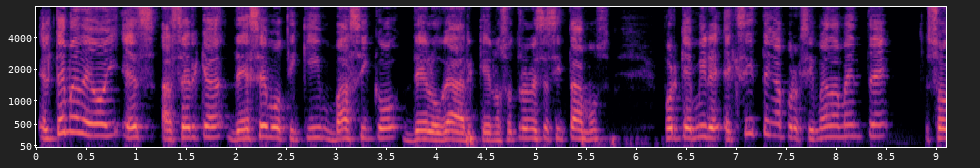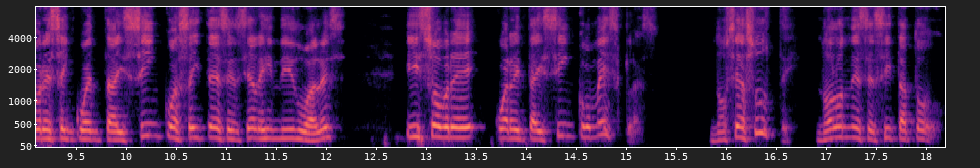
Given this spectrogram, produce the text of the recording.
El tema de hoy es acerca de ese botiquín básico del hogar que nosotros necesitamos, porque mire, existen aproximadamente sobre 55 aceites esenciales individuales y sobre 45 mezclas. No se asuste, no los necesita todo.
